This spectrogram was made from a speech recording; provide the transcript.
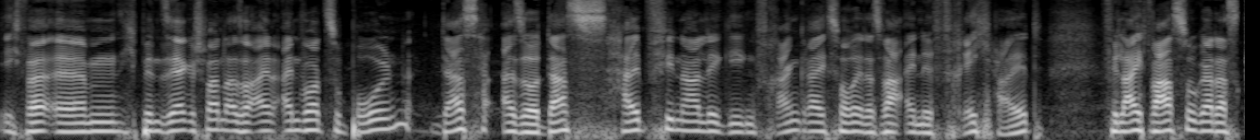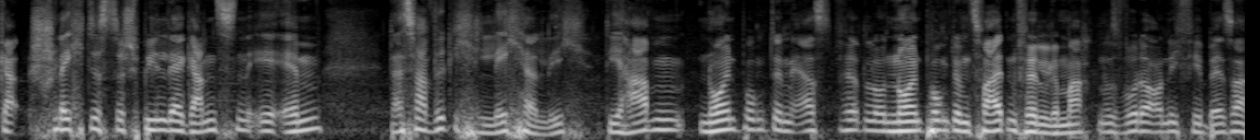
Ich, war, ähm, ich bin sehr gespannt. Also ein, ein Wort zu Polen. Das, also das Halbfinale gegen Frankreich, sorry, das war eine Frechheit. Vielleicht war es sogar das schlechteste Spiel der ganzen EM. Das war wirklich lächerlich. Die haben neun Punkte im ersten Viertel und neun Punkte im zweiten Viertel gemacht und es wurde auch nicht viel besser.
